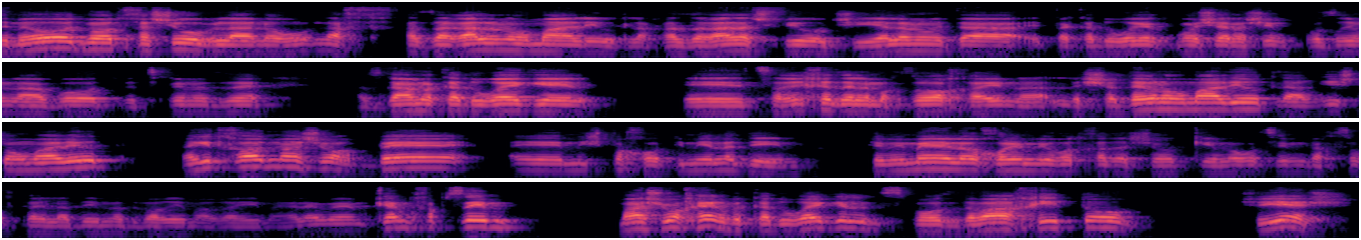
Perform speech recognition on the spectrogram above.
אה, מאוד מאוד חשוב לנור... לחזרה לנורמליות, לחזרה לשפיות, שיהיה לנו את, ה... את הכדורגל כמו שאנשים חוזרים לעבוד וצריכים את זה, אז גם לכדורגל צריך את זה למחזור החיים, לשדר נורמליות, להרגיש נורמליות. אני אגיד לך עוד משהו, הרבה אה, משפחות עם ילדים שממילא לא יכולים לראות חדשות כי הם לא רוצים לחשוף את הילדים לדברים הרעים האלה והם כן מחפשים משהו אחר וכדורגל ספורט זה הדבר הכי טוב שיש.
